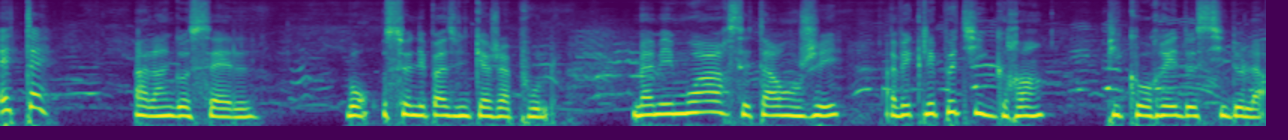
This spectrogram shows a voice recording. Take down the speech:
était Alain Gossel. Bon, ce n'est pas une cage à poules. Ma mémoire s'est arrangée avec les petits grains picorés de ci de là.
